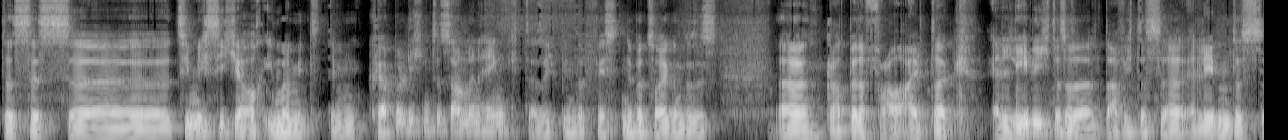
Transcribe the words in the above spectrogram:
dass es äh, ziemlich sicher auch immer mit dem Körperlichen zusammenhängt. Also ich bin der festen Überzeugung, dass es äh, gerade bei der Frau Alltag erlebe ich das oder darf ich das erleben, dass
